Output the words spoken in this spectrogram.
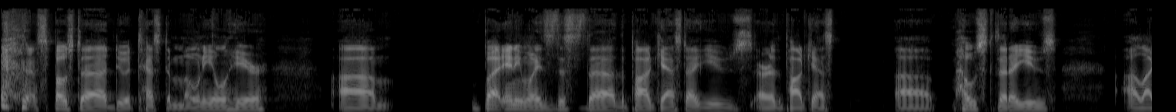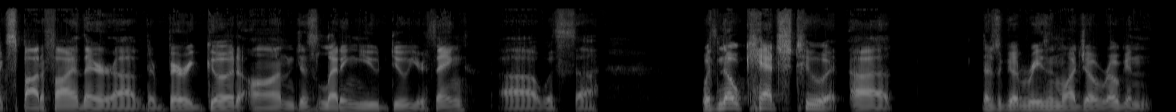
supposed to do a testimonial here, um, but anyways, this is the the podcast I use or the podcast uh, host that I use. I like Spotify. They're uh, they're very good on just letting you do your thing uh, with uh, with no catch to it. Uh, there's a good reason why Joe Rogan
